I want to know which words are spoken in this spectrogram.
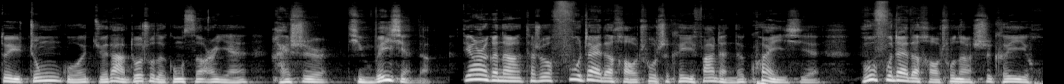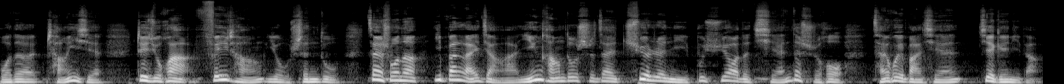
对中国绝大多数的公司而言，还是挺危险的。”第二个呢，他说负债的好处是可以发展的快一些，不负债的好处呢是可以活得长一些。这句话非常有深度。再说呢，一般来讲啊，银行都是在确认你不需要的钱的时候才会把钱借给你的。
